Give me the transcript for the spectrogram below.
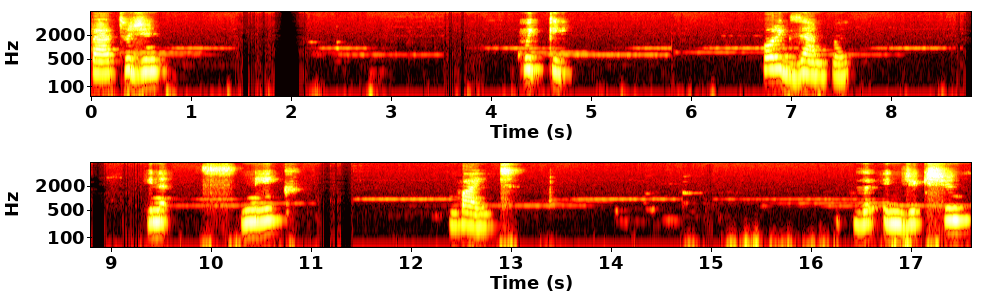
pathogen quickly. For example, in a snake bite, the injection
